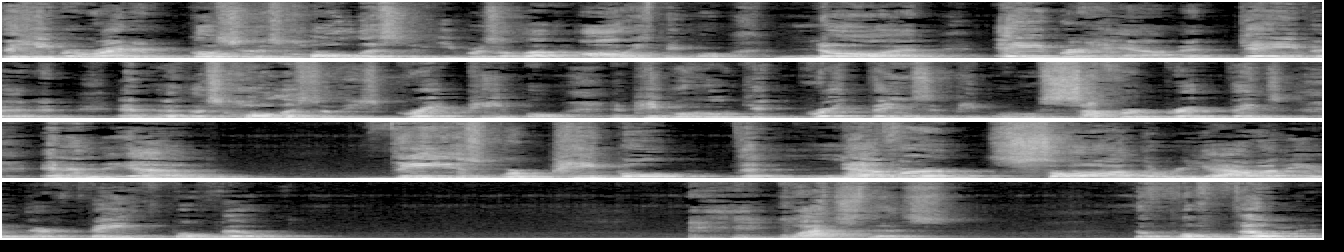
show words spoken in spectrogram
the Hebrew writer goes through this whole list in Hebrews 11. All these people, Noah and Abraham and David and, and, and, this whole list of these great people and people who did great things and people who suffered great things. And in the end, these were people that never saw the reality of their faith fulfilled. Watch this. The fulfillment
